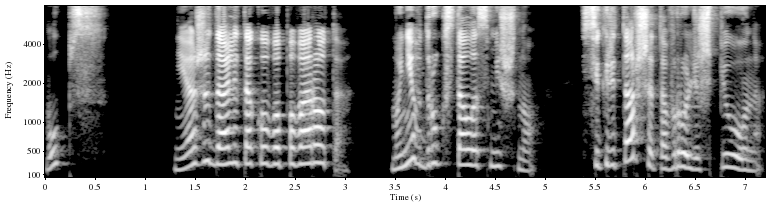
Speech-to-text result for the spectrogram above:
Упс. Не ожидали такого поворота. Мне вдруг стало смешно. Секретарша-то в роли шпиона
